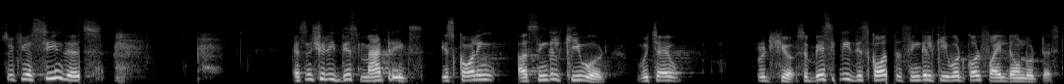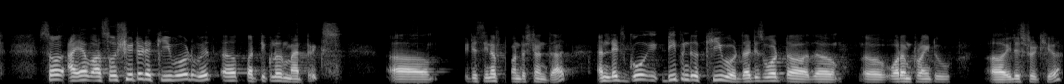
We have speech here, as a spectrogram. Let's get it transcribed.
So if you have seen this, essentially this matrix is calling a single keyword, which I put here. So basically this calls a single keyword called file download test. So I have associated a keyword with a particular matrix. Uh, it is enough to understand that. And let's go deep into the keyword. That is what uh, the uh, what I'm trying to uh, illustrate here.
